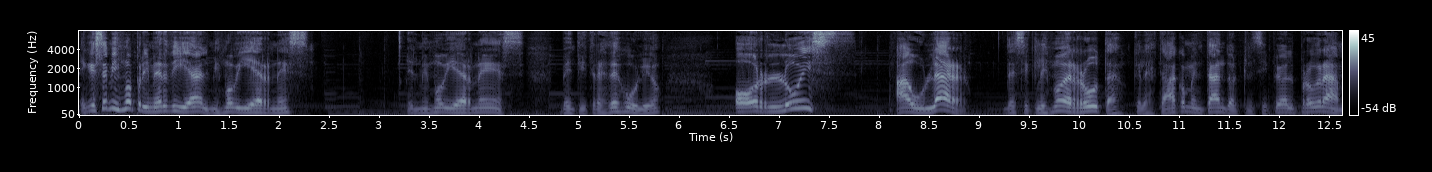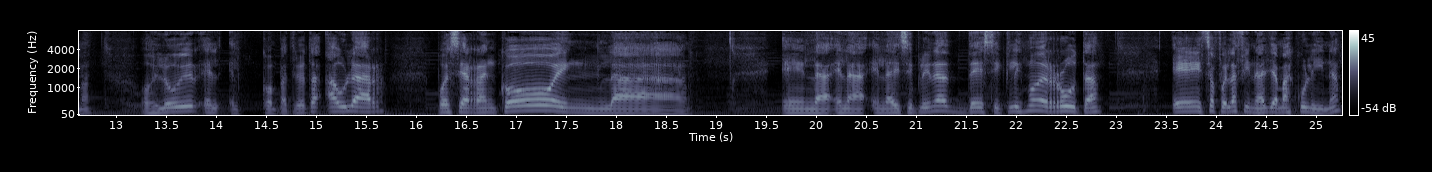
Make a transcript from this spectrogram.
En ese mismo primer día, el mismo viernes, el mismo viernes 23 de julio, Orluis Aular, de ciclismo de ruta, que les estaba comentando al principio del programa, Orluis, el, compatriota Aular, pues se arrancó en la, en la, en la, disciplina de ciclismo de ruta. Esa fue la final ya masculina.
